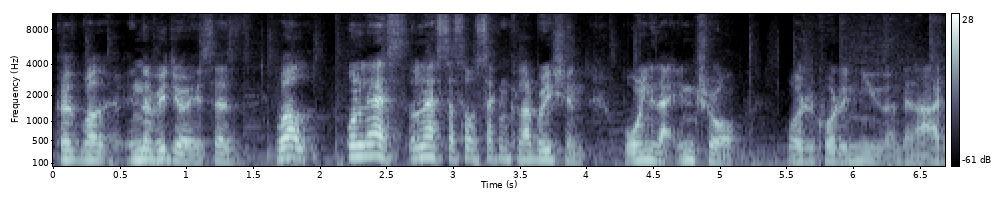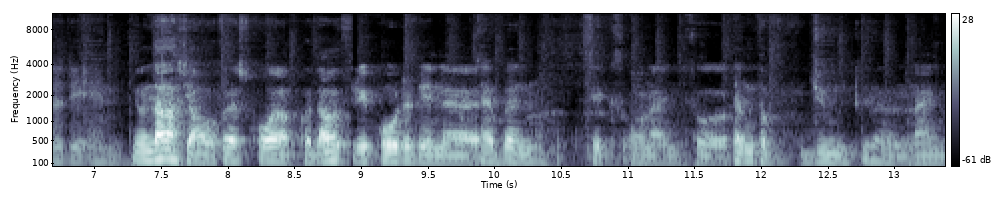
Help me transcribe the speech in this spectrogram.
Cause well in the video it says well Unless, unless that's our second collaboration, but only that intro was recorded new, and then I added it in. No, that's actually our first call up because that was recorded in uh, 7609, so 7th of June 2009.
